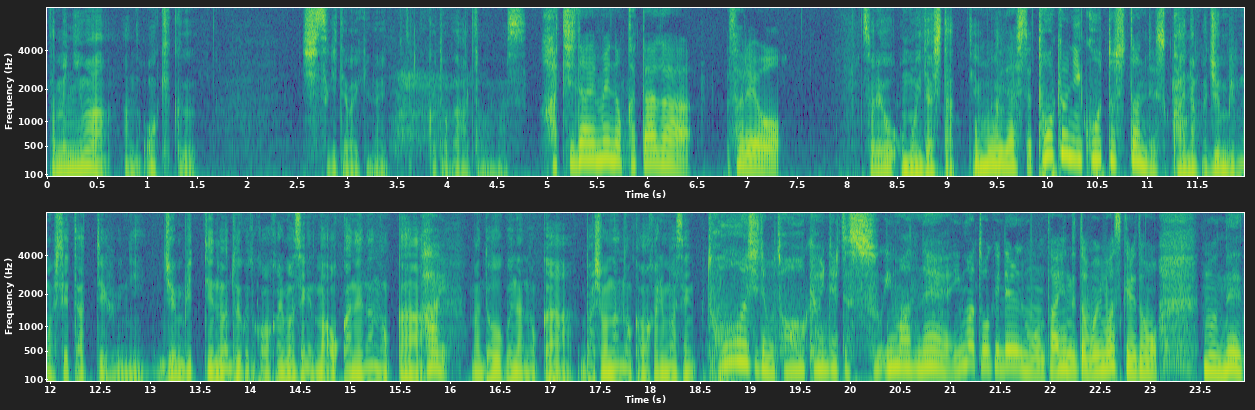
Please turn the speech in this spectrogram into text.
ためにはあの大きくしすぎてはいけないっていうことがあると思います。8代目の方がそれをそれを思い出したっていうか。思い出して東京に行こうとしたんですか？はい、なんか準備もしてたっていうふうに。準備っていうのはどういうことか分かりませんけど、まあ、お金なのか、はい。まあ、道具なのか場所なのか分かりません当時でも東京に出るってす今ね今東京に出るのも大変だと思いますけれどももうね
